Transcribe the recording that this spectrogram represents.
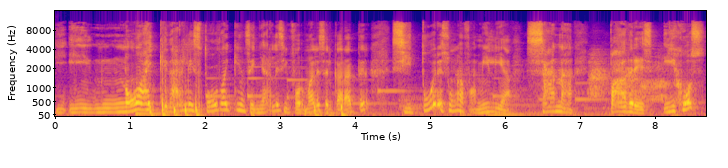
y, y no hay que darles todo, hay que enseñarles y formarles el carácter. Si tú eres una familia sana, padres, hijos,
